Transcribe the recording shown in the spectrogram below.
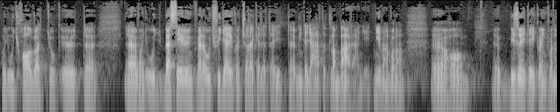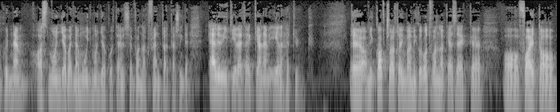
hogy úgy hallgatjuk őt, vagy úgy beszélünk vele, úgy figyeljük a cselekedeteit, e, mint egy ártatlan bárányét. Nyilvánvalóan, e, ha bizonyítékaink vannak, hogy nem azt mondja, vagy nem úgy mondja, akkor természetesen vannak fenntartásunk, de előítéletekkel nem élhetünk. A kapcsolatainkban, amikor ott vannak ezek a fajta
